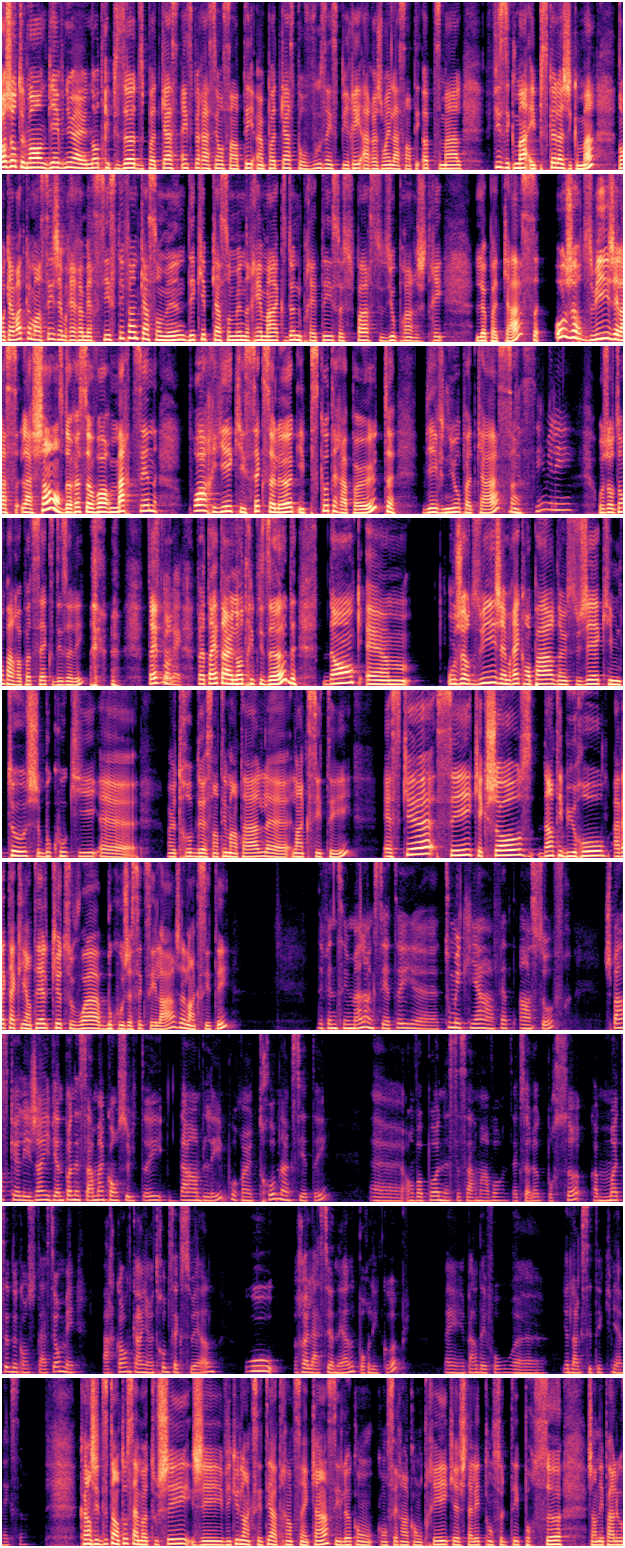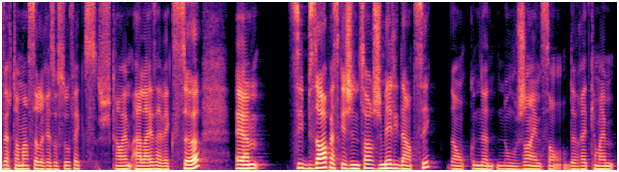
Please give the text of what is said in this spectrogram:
Bonjour tout le monde, bienvenue à un autre épisode du podcast Inspiration Santé, un podcast pour vous inspirer à rejoindre la santé optimale physiquement et psychologiquement. Donc, avant de commencer, j'aimerais remercier Stéphane Cassomun d'équipe Cassomun Remax de nous prêter ce super studio pour enregistrer le podcast. Aujourd'hui, j'ai la, la chance de recevoir Martine Poirier, qui est sexologue et psychothérapeute. Bienvenue au podcast. Merci, Émilie. Aujourd'hui, on ne parlera pas de sexe, désolé. peut-être, peut-être un autre épisode. Donc, euh, aujourd'hui, j'aimerais qu'on parle d'un sujet qui me touche beaucoup, qui est euh, un trouble de santé mentale, euh, l'anxiété. Est-ce que c'est quelque chose dans tes bureaux, avec ta clientèle, que tu vois beaucoup? Je sais que c'est large, l'anxiété. Définitivement, l'anxiété, tous mes clients, en fait, en souffrent. Je pense que les gens, ils ne viennent pas nécessairement consulter d'emblée pour un trouble d'anxiété. Euh, on ne va pas nécessairement avoir un sexologue pour ça comme motif de consultation, mais par contre, quand il y a un trouble sexuel ou relationnel pour les couples, ben, par défaut, euh, il y a de l'anxiété qui vient avec ça. Quand j'ai dit tantôt, ça m'a touché, j'ai vécu de l'anxiété à 35 ans. C'est là qu'on s'est rencontrés, que je suis allée te consulter pour ça. J'en ai parlé ouvertement sur le réseau social, fait que je suis quand même à l'aise avec ça. Euh, c'est bizarre parce que j'ai une soeur jumelle identique, donc nos gènes sont, devraient être quand même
